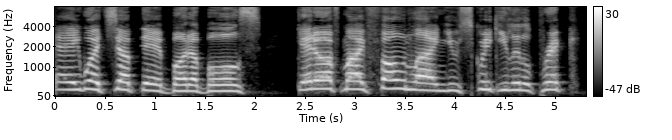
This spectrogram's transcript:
Hey, what's up there, Butterballs? Get off my phone line, you squeaky little prick.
